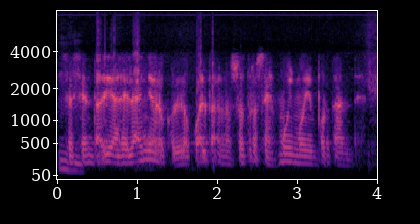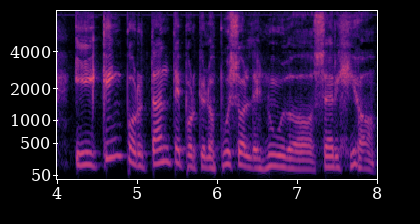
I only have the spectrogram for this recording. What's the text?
60 días del año, con lo cual para nosotros es muy, muy importante. Y qué importante porque los puso al desnudo, Sergio.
